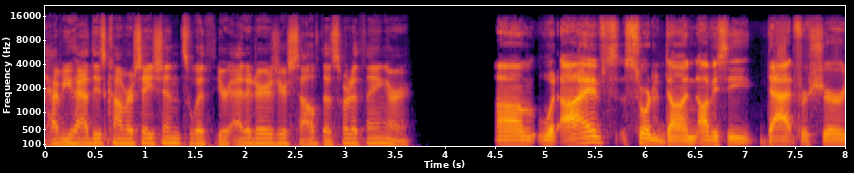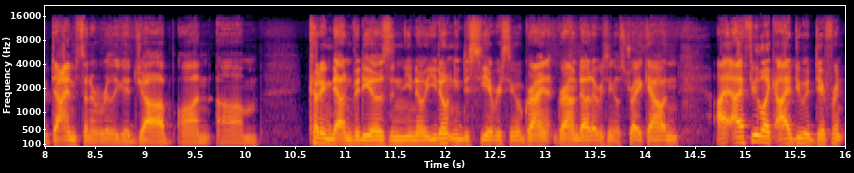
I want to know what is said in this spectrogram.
have you had these conversations with your editors yourself, that sort of thing, or? Um, what I've sort of done, obviously that for sure. Dime's done a really good job on um, cutting down videos, and you know you don't need to see every single grind ground out, every single strikeout. And I, I feel like I do a different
